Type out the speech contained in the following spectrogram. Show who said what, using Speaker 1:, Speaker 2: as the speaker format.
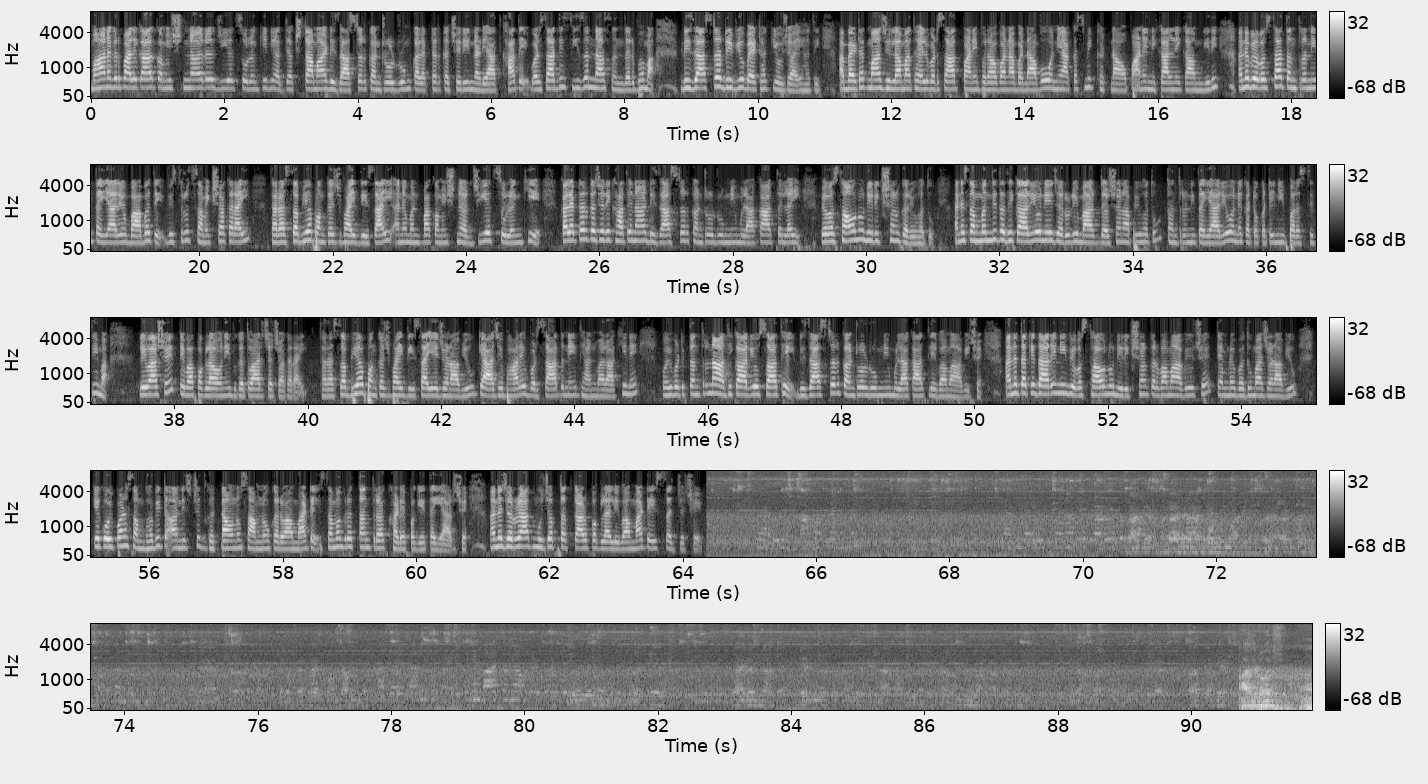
Speaker 1: મહાનગરપાલિકા commissioner GH સોલંકીની અધ્યક્ષતામાં disaster control room collector કચેરી નડિયાદ ખાતે વરસાદી સિઝનના સંદર્ભમાં ડિઝાસ્ટર રિવ્યુ બેઠક યોજાઈ હતી. આ બેઠકમાં જિલ્લામાં થયેલ વરસાદ, પાણી ભરાવવાના બનાવો અને આકસ્મિક ઘટનાઓ, પાણી નિકાલની કામગીરી અને વ્યવસ્થા તંત્રની તૈયારીઓ બાબતે વિસ્તૃત સમીક્ષા કરાઈ. ધારાસભ્ય પંકજભાઈ દેસાઈ અને મનપા કમિશનર જીએચ સોલંકીએ કલેક્ટર કચેરી ખાતેના ડિઝાસ્ટર કંટ્રોલ રૂમની મુલાકાત લઈ વ્યવસ્થાઓનું નિરીક્ષણ કર્યું હતું અને સંબંધિત અધિકારીઓને જરૂરી માર્ગદર્શન આપ્યું હતું. તંત્રની તૈયારીઓ અને કટોકટીની પરિસ્થિતિમાં લેવાશે તેવા પગલાઓની વિગતવાર ચર્ચા કરાઈ. ધારાસભ્ય પંકજભાઈ દેસાઈએ જણાવ્યું કે આજે ભારે વરસાદને ધ્યાનમાં રાખીને વહીવટીતંત્રના અધિકારીઓ સાથે ડિઝાસ્ટર કંટ્રોલ રૂમની મુલાકાત લેવામાં આવી છે અને તકેદારીની વ્યવસ્થાઓનું નિરીક્ષણ કરવામાં આવ્યું છે. તેમણે વધુમાં જણાવ્યું કે કોઈપણ સંભવિત અનિશ્ચિત ઘટનાઓનો સામનો કરવા માટે સમગ્ર તંત્ર ખડેપગે તૈયાર છે અને જરૂરિયાત મુજબ તત્કાળ પગલાં લેવા માટે સજ્જ છે.
Speaker 2: આજરોજ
